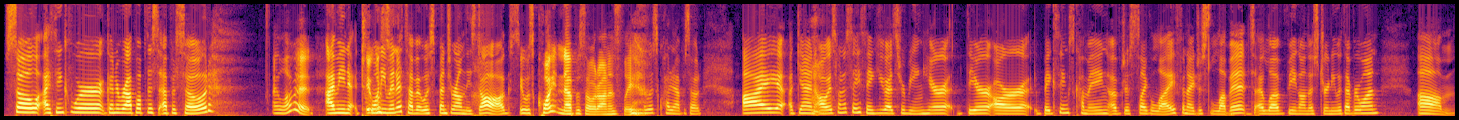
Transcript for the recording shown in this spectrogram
So I think we're going to wrap up this episode. I love it. I mean, 20 was- minutes of it was spent around these dogs. It was quite an episode, honestly. It was quite an episode. I again always want to say thank you guys for being here. There are big things coming of just like life and I just love it. I love being on this journey with everyone. Um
